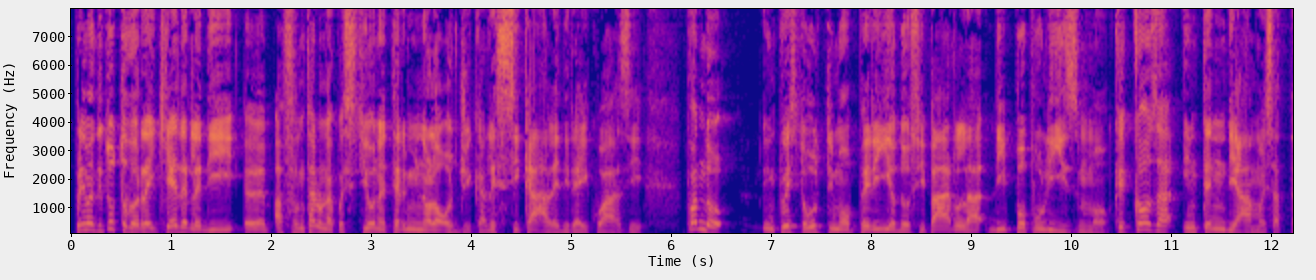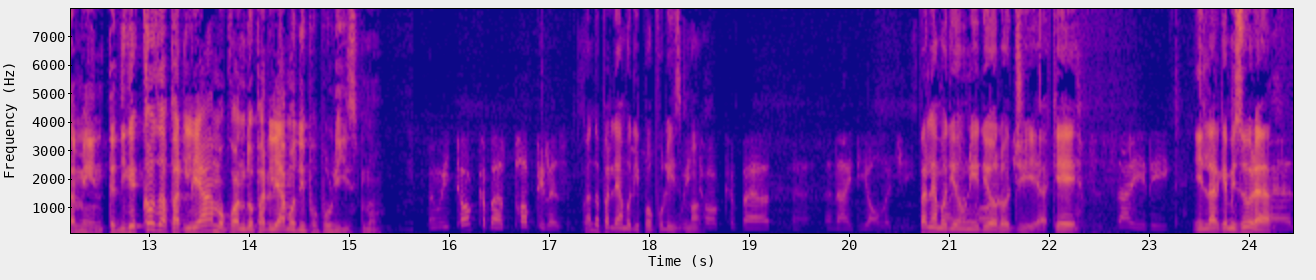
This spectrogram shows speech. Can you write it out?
prima di tutto vorrei chiederle di eh, affrontare una questione terminologica, lessicale direi quasi. Quando in questo ultimo periodo si parla di populismo, che cosa intendiamo esattamente? Di che cosa parliamo quando parliamo di populismo? Quando parliamo di populismo Parliamo di un'ideologia che in larga misura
